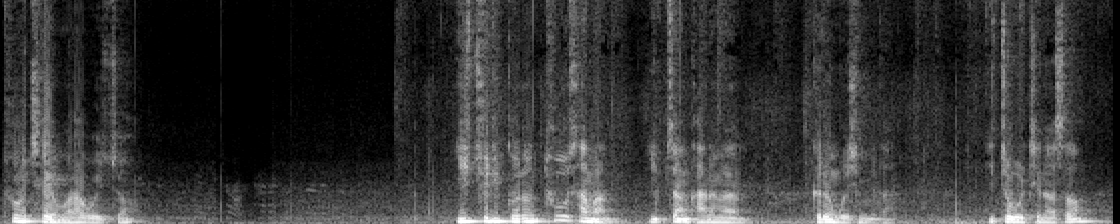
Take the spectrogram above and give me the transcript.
투우 체험을 하고 있죠. 이 출입구는 투우사만 입장 가능한 그런 곳입니다. 이쪽을 지나서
